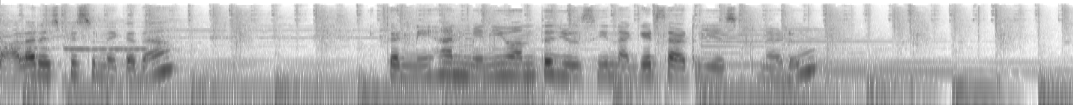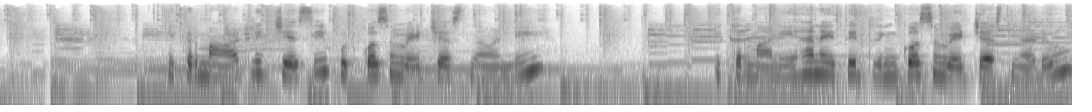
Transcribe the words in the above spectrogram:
చాలా రెసిపీస్ ఉన్నాయి కదా. ఇక్కడ నిహాన్ మెనూ అంతా చూసి నగ్గెట్స్ ఆర్డర్ చేసుకున్నాడు. ఇక్కడ మా ఆర్డర్ ఇచ్చేసి ఫుడ్ కోసం వెయిట్ చేస్తున్నామండి. ఇక్కడ మా నిహాన్ అయితే డ్రింక్ కోసం వెయిట్ చేస్తున్నాడు.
